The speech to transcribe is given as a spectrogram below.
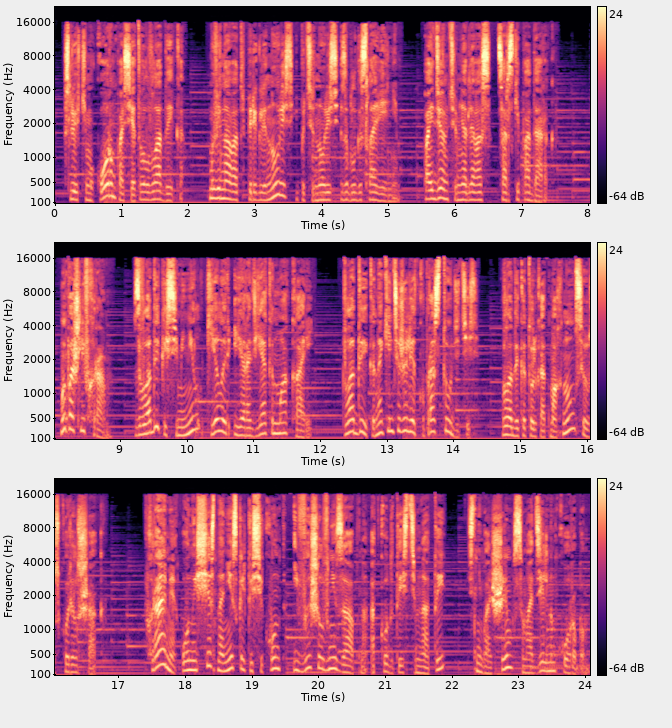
– с легким укором посетовал владыка. Мы виновато переглянулись и потянулись за благословением. «Пойдемте, у меня для вас царский подарок». Мы пошли в храм. За владыкой семенил келарь и радиакон Макарий. «Владыка, накиньте жилетку, простудитесь». Владыка только отмахнулся и ускорил шаг. В храме он исчез на несколько секунд и вышел внезапно, откуда-то из темноты, с небольшим самодельным коробом.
